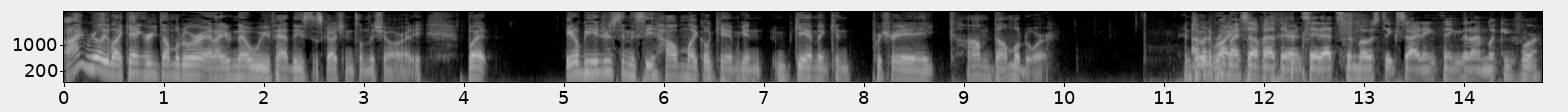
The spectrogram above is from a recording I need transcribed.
I really like Angry Dumbledore, and I know we've had these discussions on the show already, but it'll be interesting to see how Michael Gambon, Gambon can portray a calm Dumbledore. And I'm going it to right. put myself out there and say that's the most exciting thing that I'm looking for.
